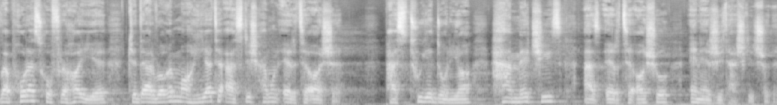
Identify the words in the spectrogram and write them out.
و پر از حفره که در واقع ماهیت اصلیش همون ارتعاشه. پس توی دنیا همه چیز از ارتعاش و انرژی تشکیل شده.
